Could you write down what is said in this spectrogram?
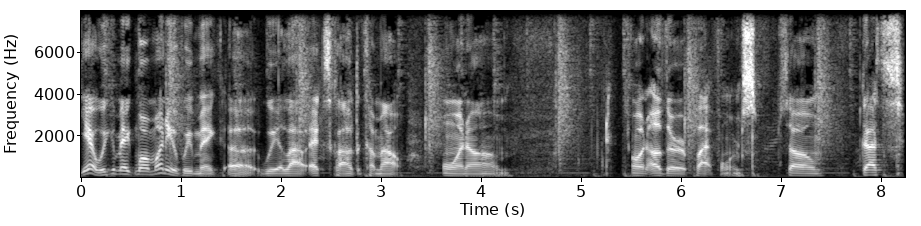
yeah, we can make more money if we make uh, we allow XCloud to come out on um, on other platforms. So that's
